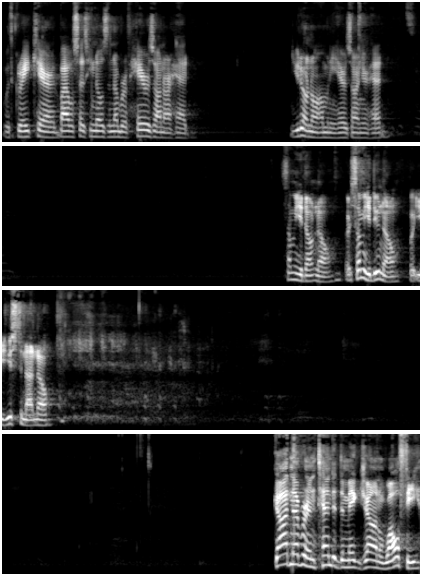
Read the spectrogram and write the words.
With great care. The Bible says He knows the number of hairs on our head. You don't know how many hairs are on your head. Some of you don't know, or some of you do know, but you used to not know. God never intended to make John wealthy.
